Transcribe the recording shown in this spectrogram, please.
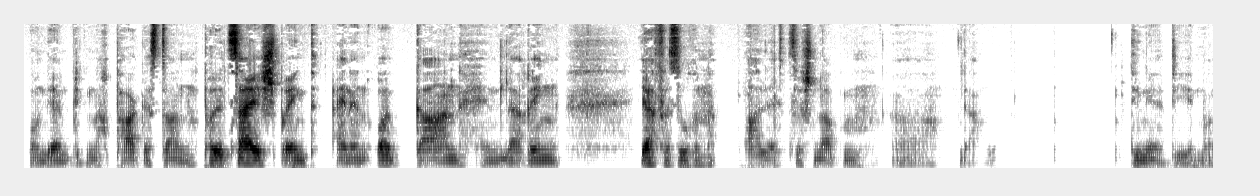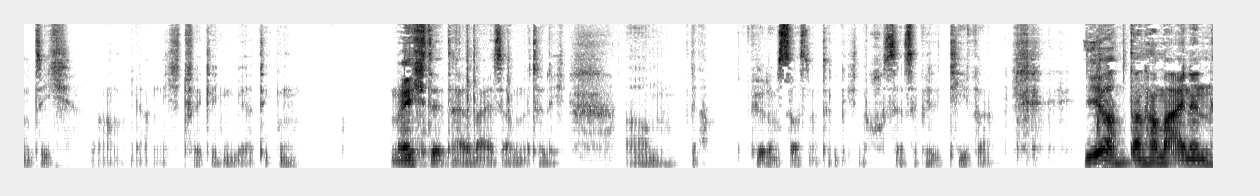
Und ein Blick nach Pakistan. Polizei sprengt einen Organhändlerring ja, versuchen alle zu schnappen. Äh, ja, Dinge, die man sich äh, ja, nicht vergegenwärtigen möchte, teilweise natürlich. Ähm, ja, führt uns das natürlich noch sehr, sehr viel tiefer. Ja, dann haben wir einen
